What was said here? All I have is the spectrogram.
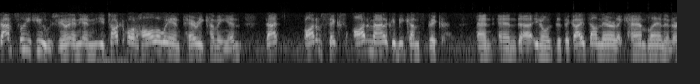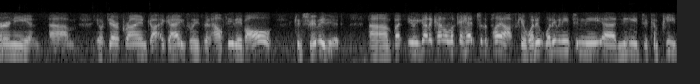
It's absolutely huge. You know, and and you talk about Holloway and Perry coming in. That bottom six automatically becomes bigger. And and uh, you know the, the guys down there like Hamblin and Erne and um, you know Derek Ryan, Gags when he's been healthy, they've all contributed. Um, but you know you got to kind of look ahead to the playoffs. Okay, what do, what do we need to need, uh, need to compete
